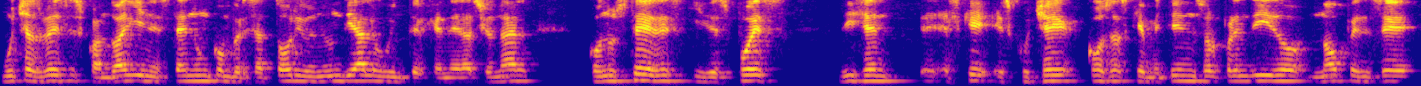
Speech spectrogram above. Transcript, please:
muchas veces cuando alguien está en un conversatorio, en un diálogo intergeneracional con ustedes y después dicen, es que escuché cosas que me tienen sorprendido, no pensé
